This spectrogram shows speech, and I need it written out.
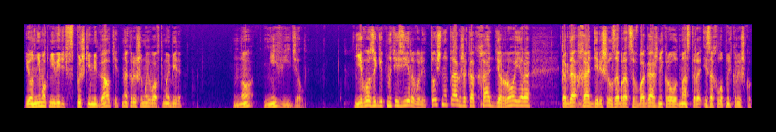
И он не мог не видеть вспышки мигалки на крыше моего автомобиля. Но не видел. Его загипнотизировали точно так же, как Хадди Ройера, когда Хадди решил забраться в багажник Роудмастера и захлопнуть крышку.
